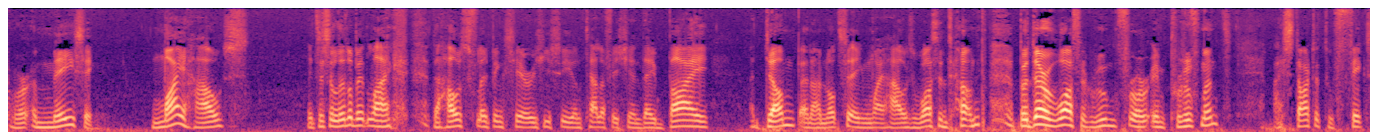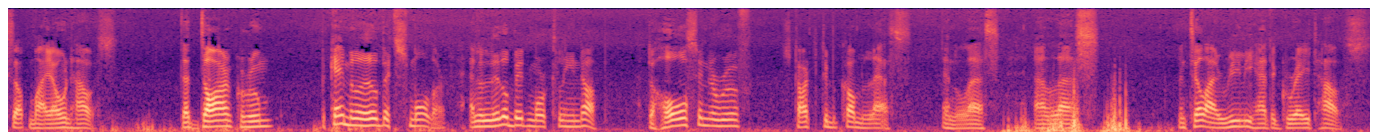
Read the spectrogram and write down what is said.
were amazing. My house, it is a little bit like the house flipping series you see on television. They buy a dump, and I'm not saying my house was a dump, but there was room for improvement. I started to fix up my own house. That dark room became a little bit smaller and a little bit more cleaned up. The holes in the roof started to become less and less and less until I really had a great house.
